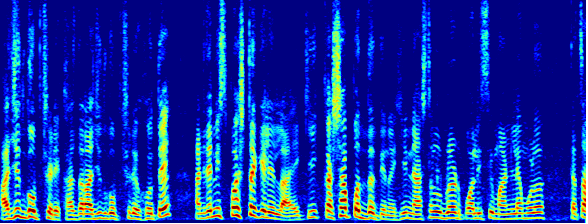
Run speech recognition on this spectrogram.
अजित गोपछडे खासदार अजित गोपछडे होते. आणि त्यांनी स्पष्ट केलेलं आहे की कशा पद्धतीनं ही नॅशनल ब्लड पॉलिसी मांडल्यामुळं त्याचा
